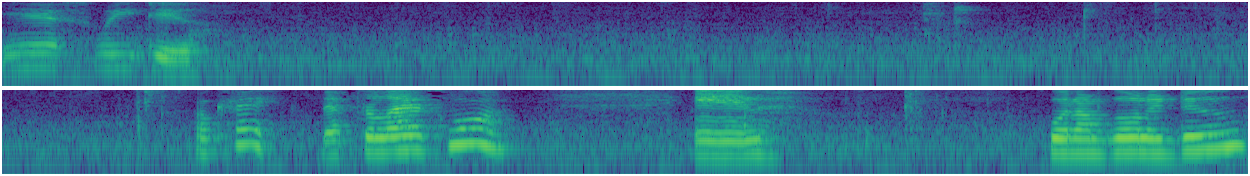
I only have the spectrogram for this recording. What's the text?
Yes, we do. Okay, that's the last one. And what I'm going to do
